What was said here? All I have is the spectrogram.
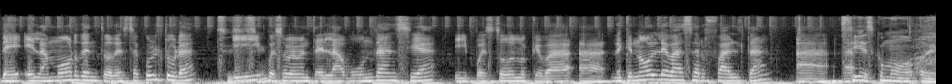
del el amor dentro de esta cultura Sí, y sí. pues obviamente la abundancia y pues todo lo que va a... de que no le va a hacer falta a... a- Sí, es como eh,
